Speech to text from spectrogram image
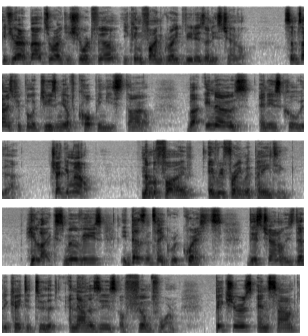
If you are about to write a short film, you can find great videos on his channel. Sometimes people accuse me of copying his style, but he knows and he's cool with that. Check him out. Number 5. Every Frame a Painting. He likes movies, he doesn't take requests. This channel is dedicated to the analysis of film form. Pictures and sound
